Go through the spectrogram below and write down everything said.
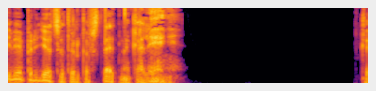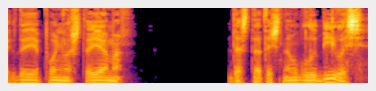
«Тебе придется только встать на колени». Когда я понял, что яма достаточно углубилась,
